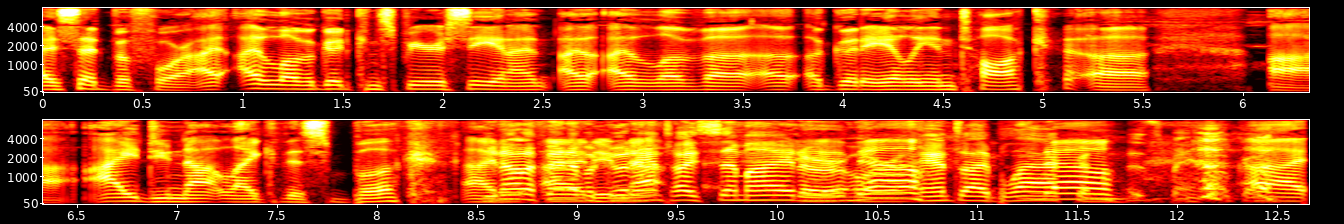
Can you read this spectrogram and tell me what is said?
I said before, I, I love a good conspiracy and I I, I love uh, a, a good alien talk. Uh, uh, I do not like this book. You're not don't- a fan I of a good not- anti-Semite or, no, or anti-black? no. and Okay. I,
